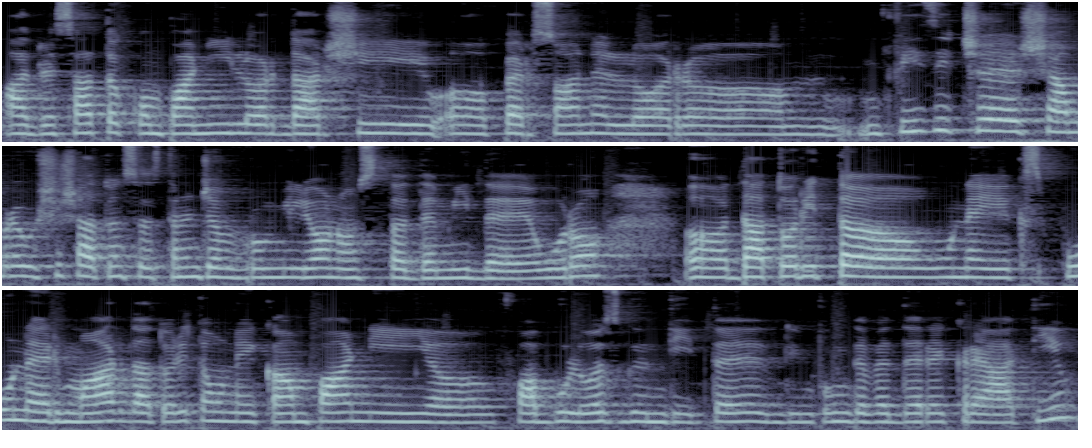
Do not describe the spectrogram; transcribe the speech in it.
adresată companiilor, dar și persoanelor fizice și am reușit și atunci să strângem vreun milion 100 de mii de euro datorită unei expuneri mari, datorită unei campanii fabulos gândite din punct de vedere creativ.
